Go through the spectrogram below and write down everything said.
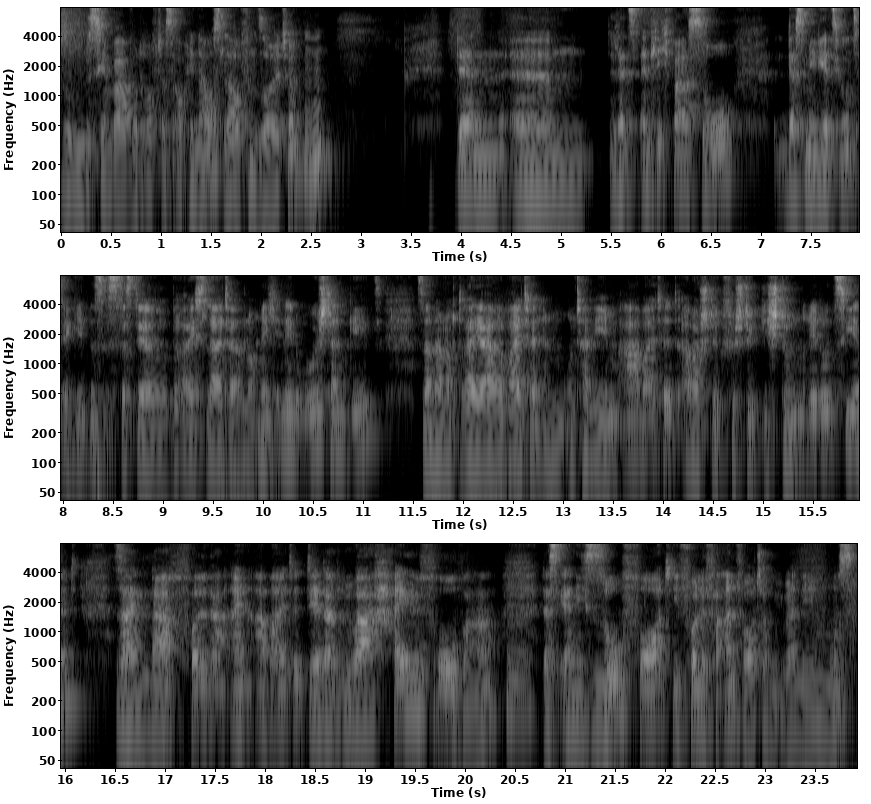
so ein bisschen war, worauf das auch hinauslaufen sollte. Mhm. Denn ähm, letztendlich war es so, das Mediationsergebnis ist, dass der Bereichsleiter noch nicht in den Ruhestand geht, sondern noch drei Jahre weiter im Unternehmen arbeitet, aber Stück für Stück die Stunden reduziert, seinen Nachfolger einarbeitet, der darüber heilfroh war, mhm. dass er nicht sofort die volle Verantwortung übernehmen muss,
